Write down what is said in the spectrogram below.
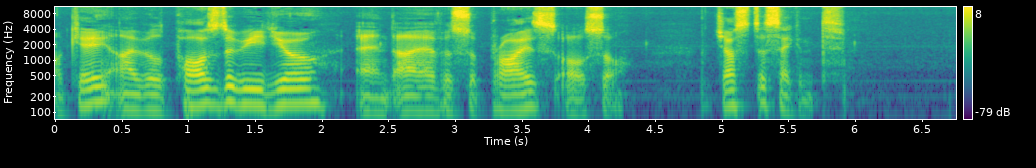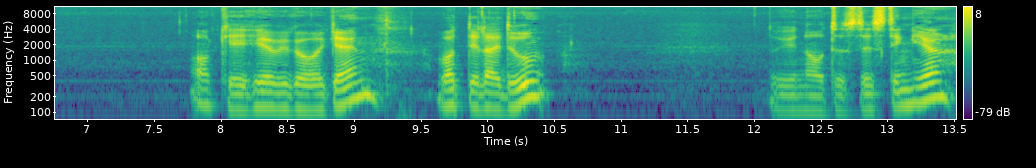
Okay I will pause the video and I have a surprise also. Just a second. Okay here we go again. What did I do? Do you notice this thing here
